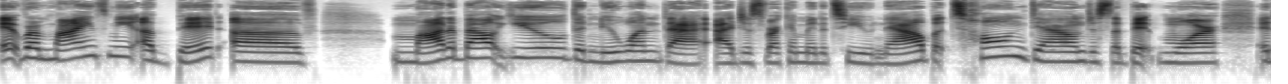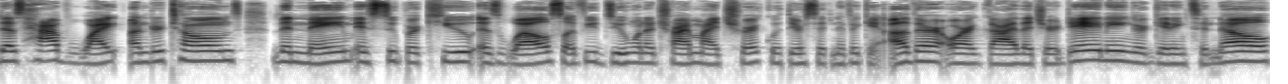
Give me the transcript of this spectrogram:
It reminds me a bit of Mod About You, the new one that I just recommended to you now, but toned down just a bit more. It does have white undertones. The name is super cute as well. So if you do want to try my trick with your significant other or a guy that you're dating or getting to know,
